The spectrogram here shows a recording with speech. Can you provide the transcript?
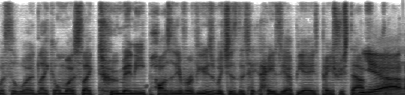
what's the word like almost like too many positive reviews, which is the t- hazy IPAs, pastry stouts. yeah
